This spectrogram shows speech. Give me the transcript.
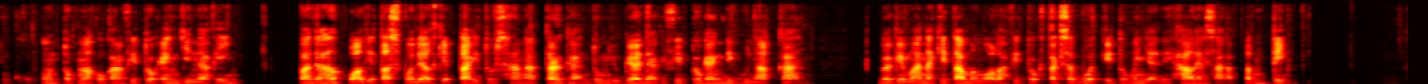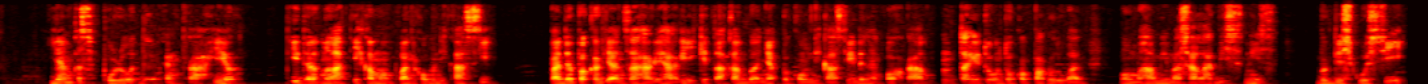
cukup untuk melakukan fitur engineering, padahal kualitas model kita itu sangat tergantung juga dari fitur yang digunakan. Bagaimana kita mengolah fitur tersebut itu menjadi hal yang sangat penting. Yang ke-10 dan yang terakhir, tidak melatih kemampuan komunikasi. Pada pekerjaan sehari-hari, kita akan banyak berkomunikasi dengan orang, entah itu untuk keperluan memahami masalah bisnis, berdiskusi,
